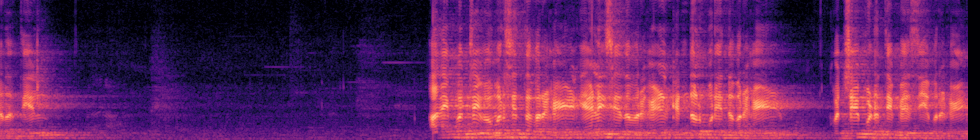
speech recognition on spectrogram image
நேரத்தில் அதை பற்றி விமர்சித்தவர்கள் ஏழை செய்தவர்கள் கிண்டல் புரிந்தவர்கள் கொச்சைப்படுத்தி பேசியவர்கள்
